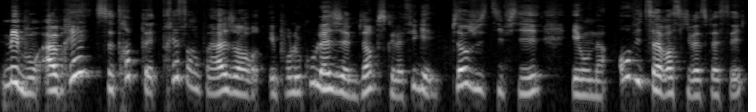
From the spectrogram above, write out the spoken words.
Mais bon, après, ce trope peut être très sympa, genre, et pour le coup, là, j'aime bien parce que la fugue elle est bien justifiée et on a envie de savoir ce qui va se passer.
